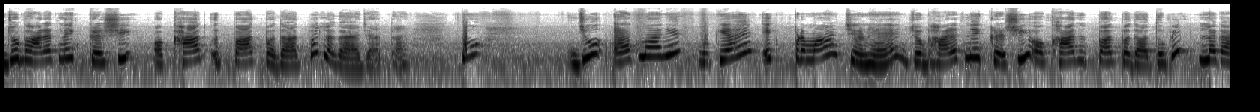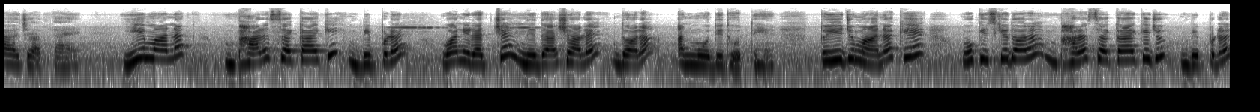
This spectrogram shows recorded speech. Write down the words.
जो भारत में कृषि और खाद्य उत्पाद पदार्थ पर लगाया जाता है। तो जो एक मार्ग है वो क्या है? एक प्रमाण चिन्ह है जो भारत में कृषि और खाद्य उत्पाद पदार्थों पर लगाया जाता है। ये मानक भारत सरकार के विपणन व निरीक्षण निदेशालय द्वारा अनुमोदित होते हैं। तो ये जो मानक है, वो किसके द्वारा? भारत सरकार के जो विपणन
